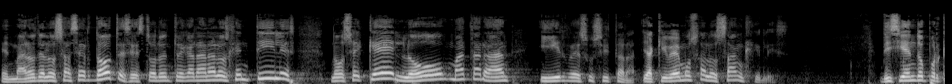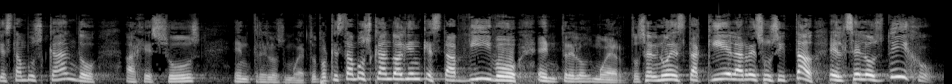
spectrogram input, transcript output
en manos de los sacerdotes, esto lo entregarán a los gentiles, no sé qué, lo matarán y resucitará. Y aquí vemos a los ángeles diciendo por qué están buscando a Jesús entre los muertos, porque están buscando a alguien que está vivo entre los muertos. Él no está aquí, él ha resucitado, él se los dijo.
